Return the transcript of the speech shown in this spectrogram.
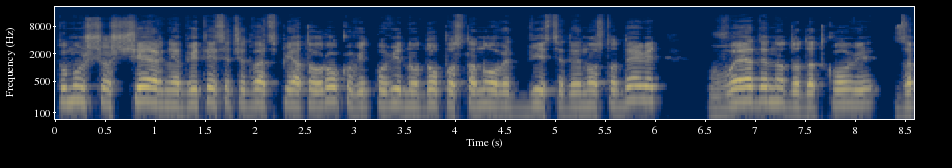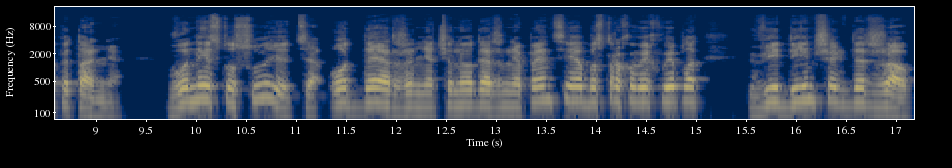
тому що з червня 2025 року, відповідно до постанови 299, введено додаткові запитання. Вони стосуються одержання чи неодержання пенсії або страхових виплат від інших держав,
